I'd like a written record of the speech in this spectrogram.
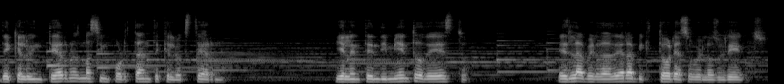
de que lo interno es más importante que lo externo. Y el entendimiento de esto es la verdadera victoria sobre los griegos.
